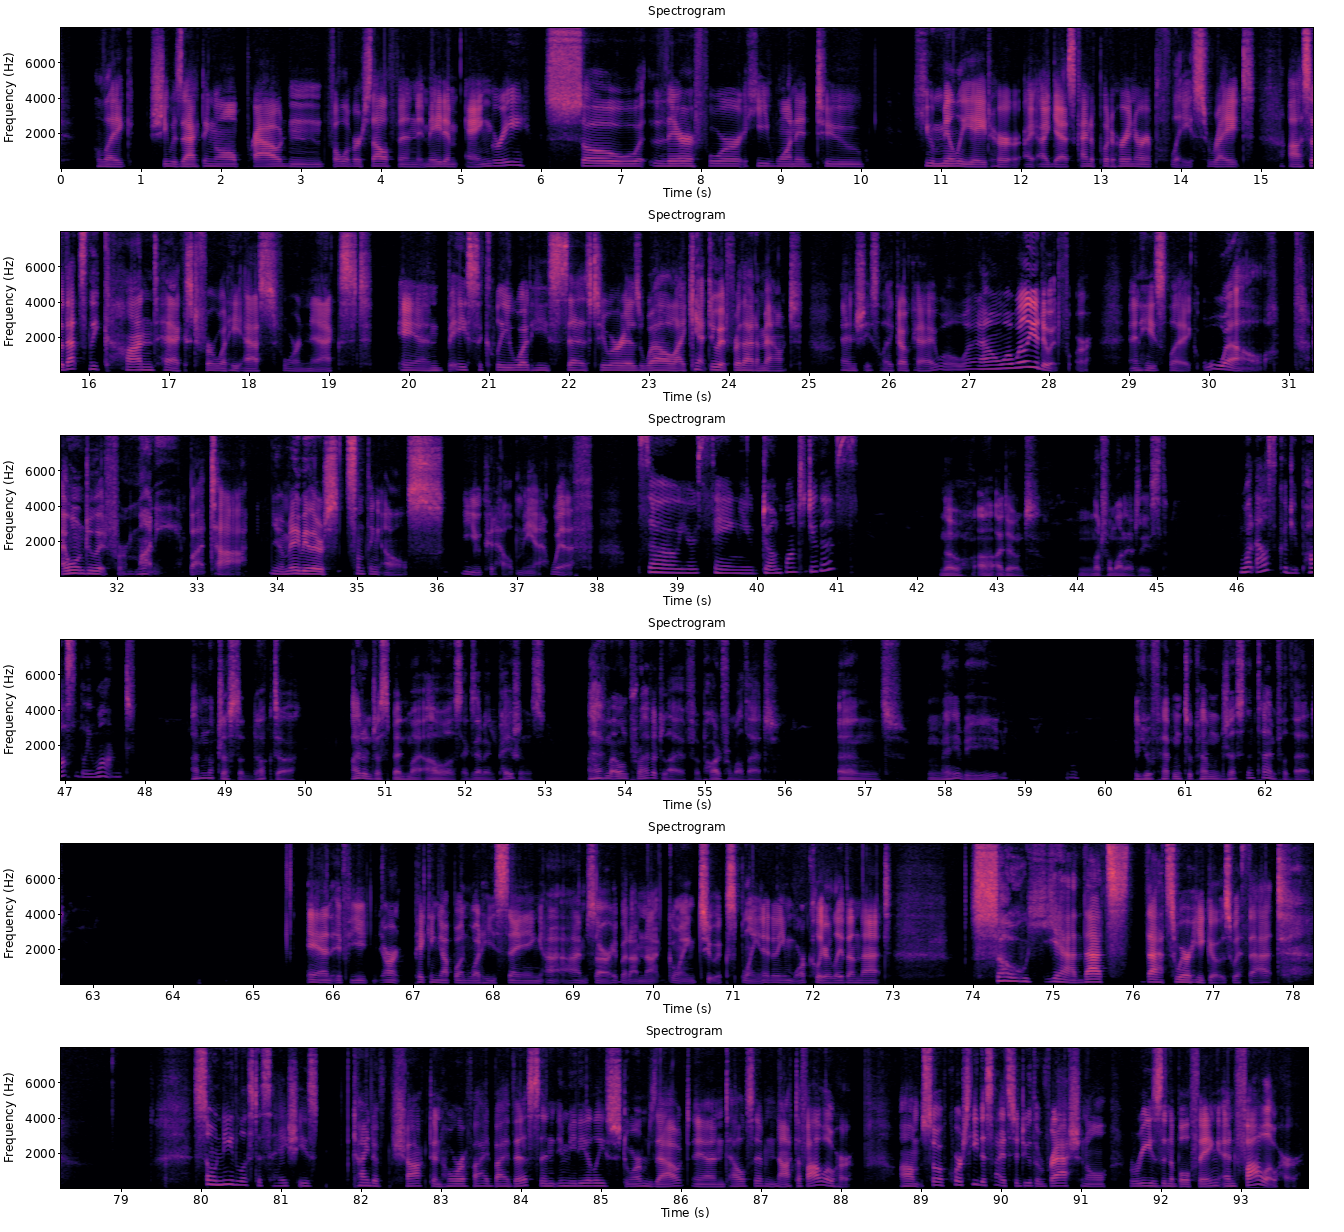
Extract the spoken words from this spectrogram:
like she was acting all proud and full of herself and it made him angry. So therefore he wanted to humiliate her, I, I, guess, kind of put her in her place, right? Uh, so that's the context for what he asks for next. And basically, what he says to her is, Well, I can't do it for that amount. And she's like, Okay, well, what, how, what will you do it for? And he's like, Well, I won't do it for money, but, uh, you know, maybe there's something else you could help me with. So you're saying you don't want to do this? No, uh, I don't. Not for money, at least. What else could you possibly want? I'm not just a doctor. I don't just spend my hours examining patients. I have my own private life apart from all that. And maybe you've happened to come just in time for that. And if you aren't picking up on what he's saying, I- am sorry, but I'm not going to explain it any more clearly than that. So yeah, that's that's where he goes with that. So needless to say, she's kind of shocked and horrified by this and immediately storms out and tells him not to follow her. Um, so, of course, he decides to do the rational, reasonable thing and follow her,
